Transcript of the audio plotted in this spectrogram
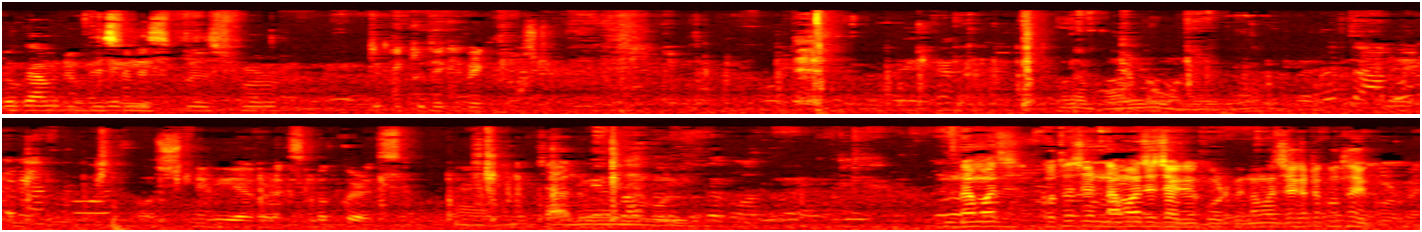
ঢোকো আমি ঢুকে This one is place for একটু দেখে একটু মানে ভালো মনে হয়। রাখছে হ্যাঁ চালু নামাজ কোথায় নামাজের জায়গা করবে। নামাজ জায়গাটা কোথায় করবে?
